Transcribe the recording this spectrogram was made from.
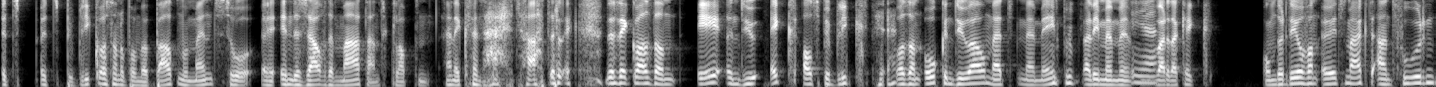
het, het publiek was dan op een bepaald moment zo eh, in dezelfde maat aan het klappen. En ik vind dat echt hatelijk. Dus ik was dan, eh, een du ik als publiek Ja. was dan ook een duel met, met mijn publiek, allee, met mijn, waar dat ik onderdeel van uitmaakte, aan het voeren,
